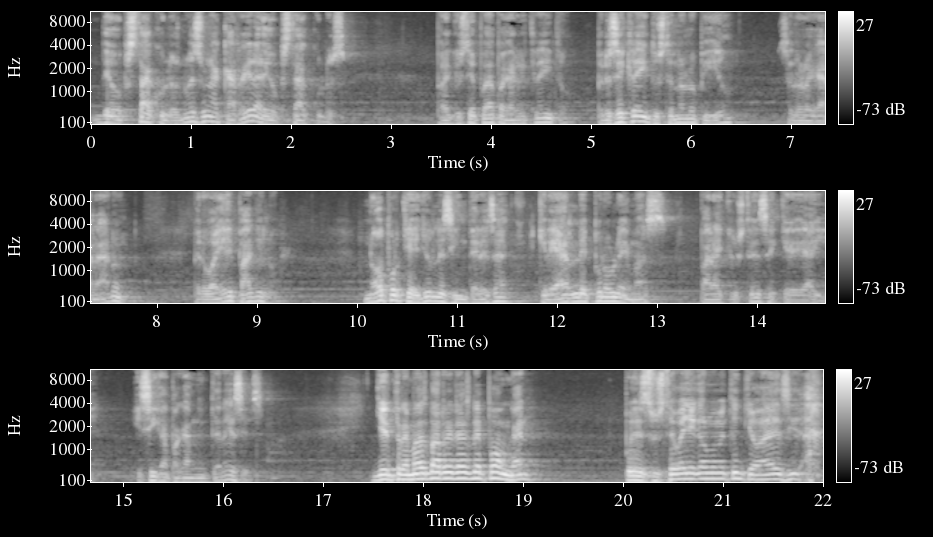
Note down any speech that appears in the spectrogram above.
de obstáculos, no es una carrera de obstáculos, para que usted pueda pagar el crédito. Pero ese crédito usted no lo pidió, se lo regalaron, pero vaya y páguelo. No porque a ellos les interesa crearle problemas para que usted se quede ahí y siga pagando intereses. Y entre más barreras le pongan, pues usted va a llegar un momento en que va a decir, ah,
